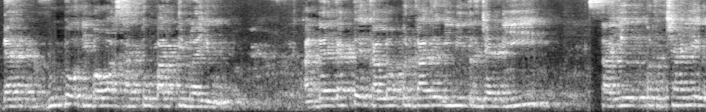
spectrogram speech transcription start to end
dan duduk di bawah satu parti Melayu. Andai kata kalau perkara ini terjadi, saya percaya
